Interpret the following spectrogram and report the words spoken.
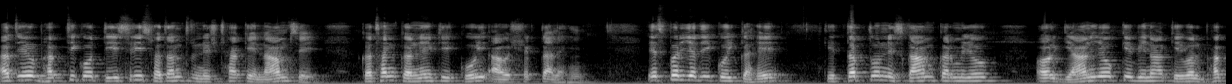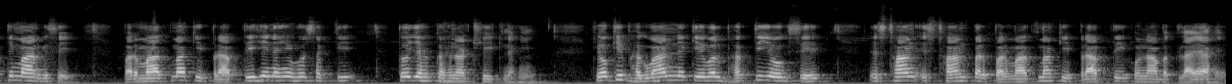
अतएव भक्ति को तीसरी स्वतंत्र निष्ठा के नाम से कथन करने की कोई आवश्यकता नहीं। इस पर यदि कोई कहे कि तब तो निष्काम कर्मयोग और ज्ञान योग के बिना केवल भक्ति मार्ग से परमात्मा की प्राप्ति ही नहीं हो सकती तो यह कहना ठीक नहीं। क्योंकि भगवान ने केवल भक्ति योग से स्थान स्थान पर परमात्मा की प्राप्ति होना बतलाया है।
